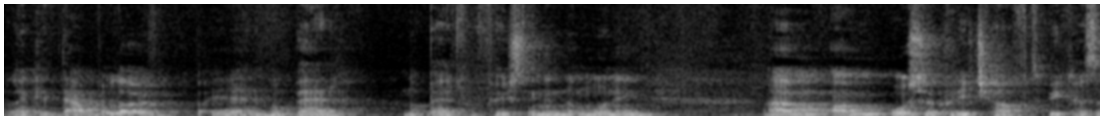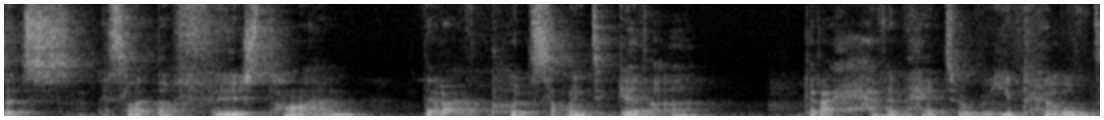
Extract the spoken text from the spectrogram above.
I'll link it down below. But yeah, not bad. Not bad for first thing in the morning. Um, I'm also pretty chuffed because it's it's like the first time that I've put something together that I haven't had to rebuild.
